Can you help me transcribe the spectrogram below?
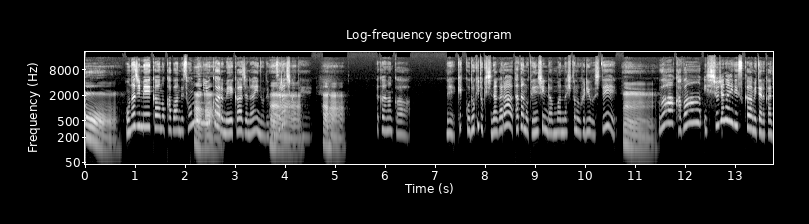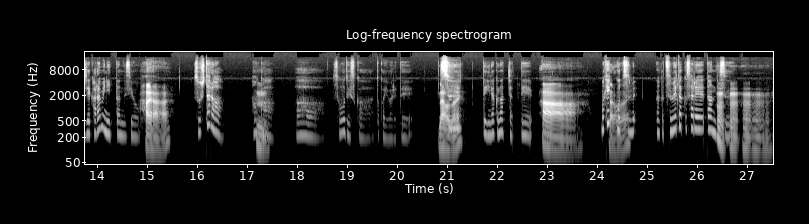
同じメーカーのカバンでそんなによくあるメーカーじゃないので珍しくて。うんだからなんかね結構ドキドキしながらただの天真爛漫な人のふりをしてうわーカバン一緒じゃないですかみたいな感じで絡みに行ったんですよ。はいはいはい。そしたらなんか「うん。ああそうですか」とか言われてなるほどね。ていなくなっちゃって、あまあ、結構つめなんか冷たくされたんあうんです、うんうんうん。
